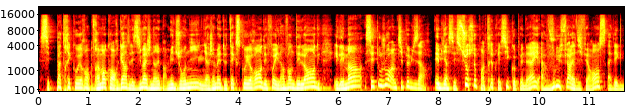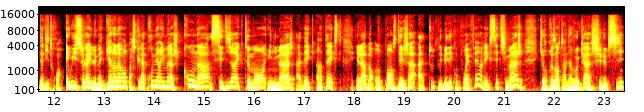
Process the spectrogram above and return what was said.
C'est pas très cohérent. Vraiment quand on regarde les images générées par Midjourney, il n'y a jamais de texte cohérent, des fois il invente des langues et les mains c'est toujours un petit peu bizarre. Et eh bien c'est sur ce point très précis qu'OpenAI a voulu faire la différence avec DALI 3. Et oui, cela ils le mettent bien en avant parce que la première image qu'on a, c'est directement une image avec un texte. Et là, bah, on pense déjà à toutes les BD qu'on pourrait faire avec cette image qui représente un avocat chez le psy.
